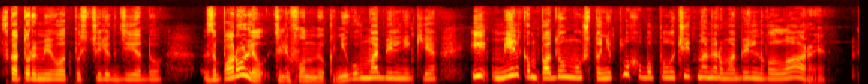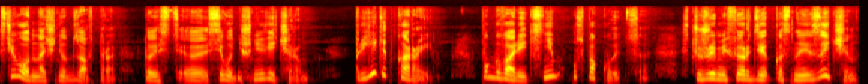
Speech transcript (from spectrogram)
с которыми его отпустили к деду, запаролил телефонную книгу в мобильнике и мельком подумал, что неплохо бы получить номер мобильного Лары, с чего он начнет завтра, то есть э, сегодняшним вечером? Приедет Карей. Поговорить с ним, успокоиться. С чужими Ферди косноязычен,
